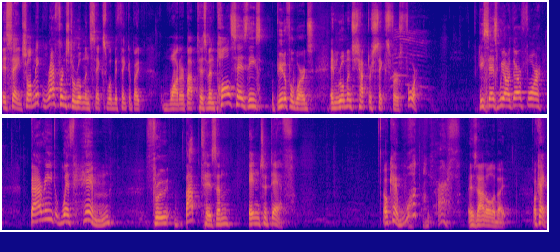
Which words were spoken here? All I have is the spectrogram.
is saying. So I'll make reference to Romans 6 when we think about water baptism. And Paul says these beautiful words in Romans chapter 6, verse 4. He says, We are therefore buried with him through baptism into death Okay, what on earth is that all about? Okay,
